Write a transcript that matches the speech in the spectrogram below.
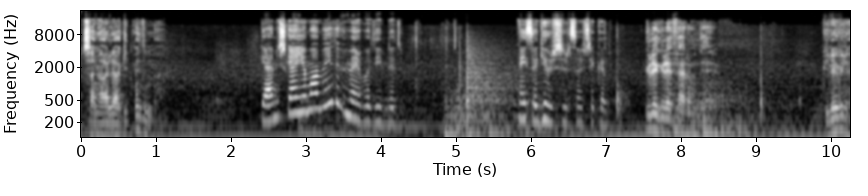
Sen hala gitmedin mi? Gelmişken Yaman Bey'e de bir merhaba diyeyim dedim. Neyse görüşürüz, hoşçakalın. Güle güle Ferhunde. Güle güle.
